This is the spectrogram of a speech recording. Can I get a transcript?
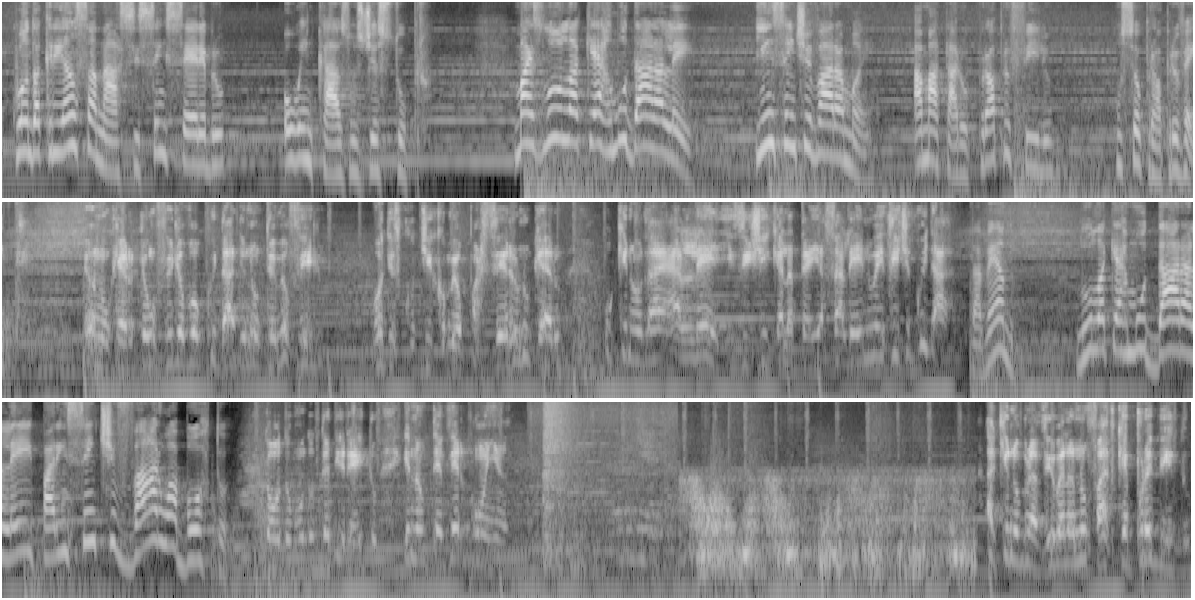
quando a criança nasce sem cérebro ou em casos de estupro. Mas Lula quer mudar a lei e incentivar a mãe a matar o próprio filho no seu próprio ventre. Eu não quero ter um filho, eu vou cuidar de não ter meu filho. Vou discutir com meu parceiro, eu não quero. O que não dá é a lei exigir que ela tenha. Essa lei não exige cuidar. Tá vendo? Lula quer mudar a lei para incentivar o aborto. Todo mundo tem direito e não ter vergonha. Aqui no Brasil ela não faz porque é proibido.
